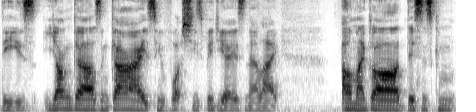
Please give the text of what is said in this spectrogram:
these young girls and guys who've watched these videos and they're like, "Oh my god, this is," com-,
